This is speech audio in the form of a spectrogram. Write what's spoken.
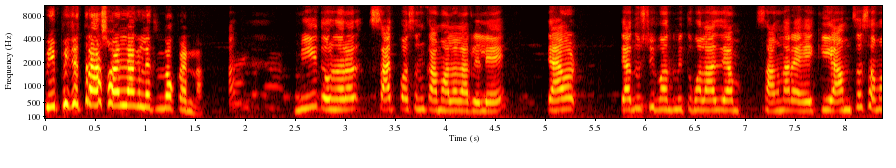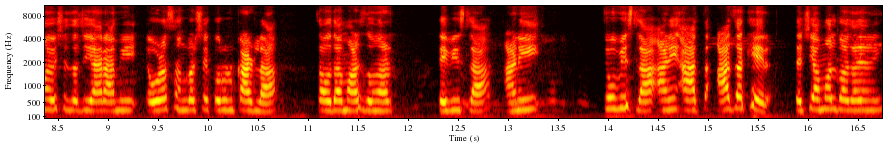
बीपीचे त्रास व्हायला लागलेत लोकांना. मी दोन हजार सात पासून कामाला लागलेले आहे. त्या त्या दृष्टिकोनात मी तुम्हाला आज सांगणार आहे की आमचं समावेशन जी यार आम्ही एवढा संघर्ष करून काढला चौदा मार्च दोन हजार तेवीस ला आणि चोवीस ला आणि आज आज अखेर त्याची अंमलबजावणी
